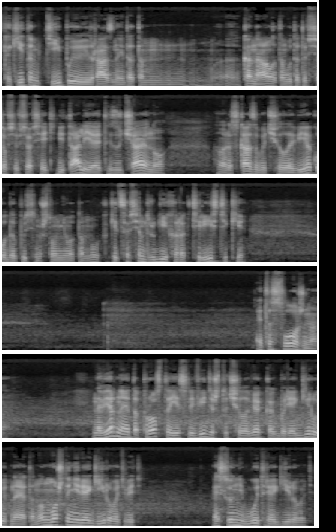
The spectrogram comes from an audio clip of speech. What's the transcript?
Какие там типы разные, да, там э, каналы, там вот это все, все, все, все эти детали, я это изучаю, но рассказывать человеку, допустим, что у него там ну, какие-то совсем другие характеристики. Это сложно. Наверное, это просто, если видишь, что человек как бы реагирует на это, но он может и не реагировать ведь. А если он не будет реагировать,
